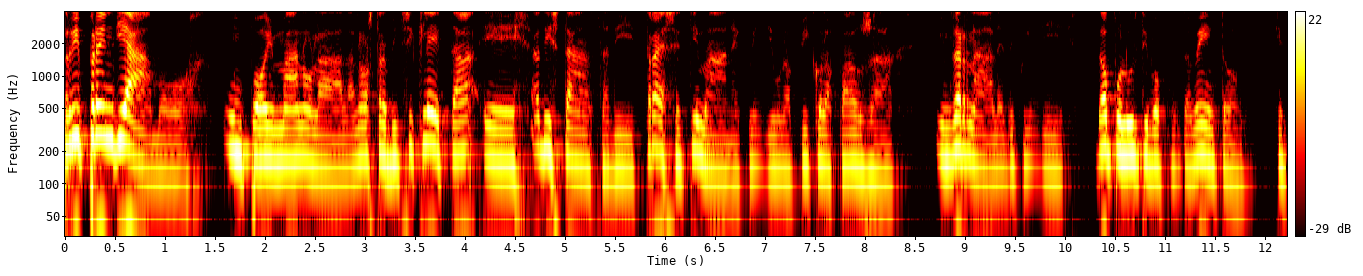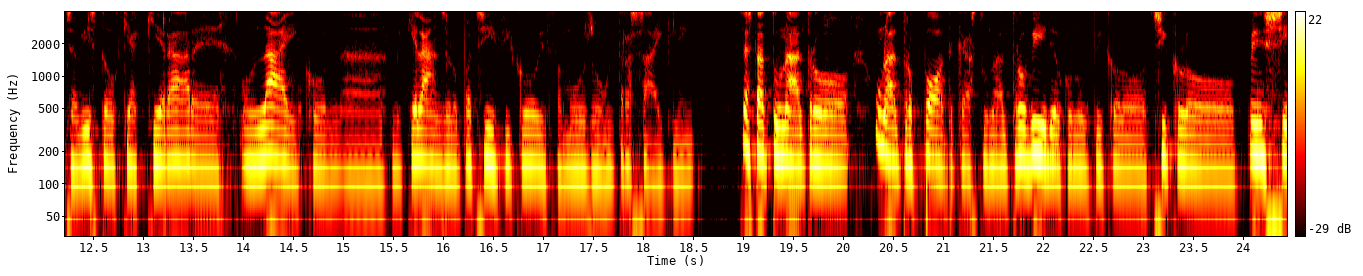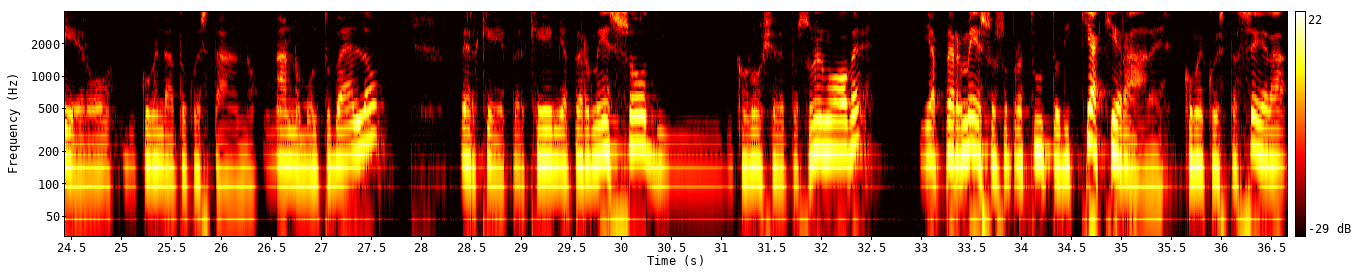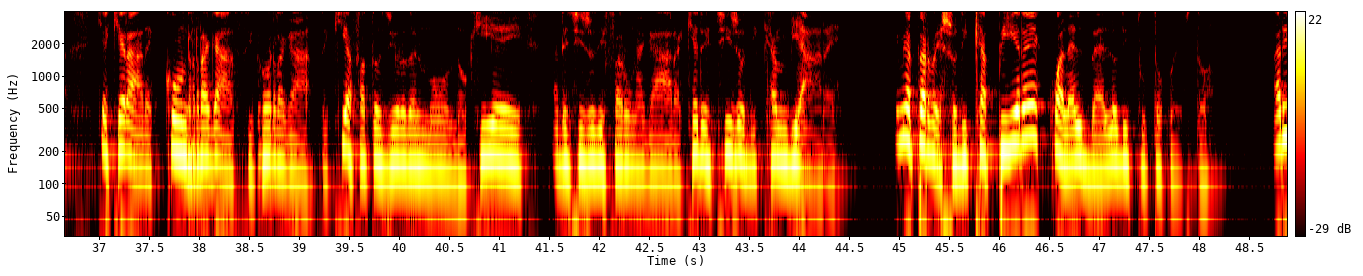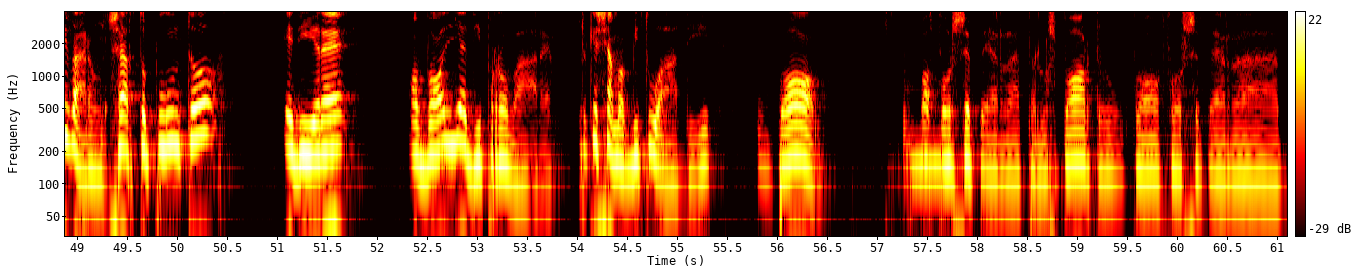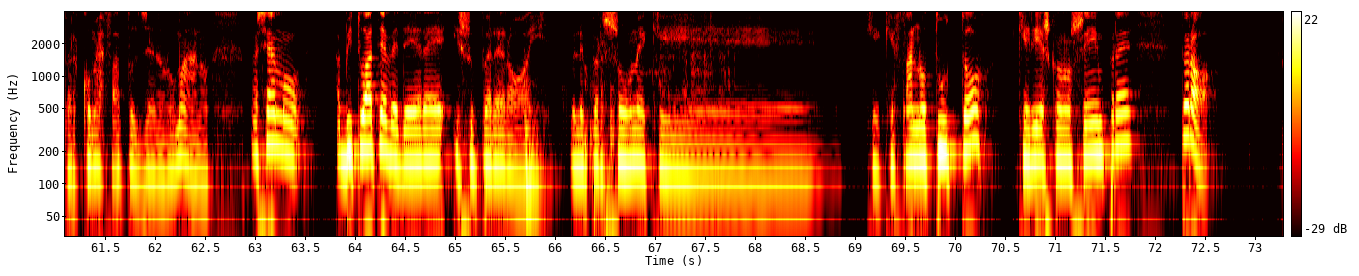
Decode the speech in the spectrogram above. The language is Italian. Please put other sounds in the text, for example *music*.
riprendiamo un po' in mano la, la, nostra bicicletta e a distanza di tre settimane, quindi una piccola pausa invernale, quindi dopo l'ultimo appuntamento che ci ha visto chiacchierare online con uh, Michelangelo Pacifico, il famoso Ultracycling, c'è stato un altro, un altro podcast, un altro video con un piccolo ciclo pensiero di come è andato quest'anno. Un anno molto bello, perché? Perché mi ha permesso di, di conoscere persone nuove, mi ha permesso soprattutto di chiacchierare come questa sera, chiacchierare con ragazzi, con ragazze, chi ha fatto il giro del mondo, chi ha deciso di fare una gara, chi ha deciso di cambiare e mi ha permesso di capire qual è il bello di tutto questo. Arrivare a un certo punto e dire ho voglia di provare, perché siamo abituati un po' un po' forse per, per, lo sport, un po' forse per, per come è fatto il genere umano, ma siamo abituati a vedere i supereroi, quelle persone che, che, che fanno tutto, che riescono sempre, però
